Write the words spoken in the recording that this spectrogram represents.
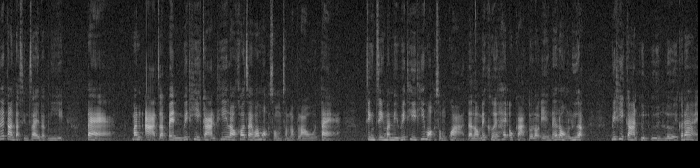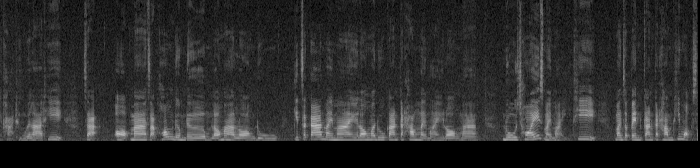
ด้วยการตัดสินใจแบบนี้ แต่ มันอาจจะเป็นวิธีการที่เราเข้าใจว่าเหมาะสมสำหรับเรา แต่จริง ๆ มันมีวิธีที่เหมาะสมกว่า แต่เราไม่เคยให้โอกาสตัวเราเองได้ลองเลือกวิธีการอื่นๆเลยก็ได้ค่ะ ถึงเวลาที่จะออกมาจากห้องเดิมๆ แล้วมาลองดูกิจการใหม่ๆ ลองมาดูการกระทำใหม่ๆ ลองมาดูช้อยส์ใหม่ ๆ ที่มันจะเป็นการกระทำที่เหมาะส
